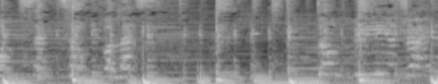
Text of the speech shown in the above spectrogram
won't settle for less. Don't be a drag.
